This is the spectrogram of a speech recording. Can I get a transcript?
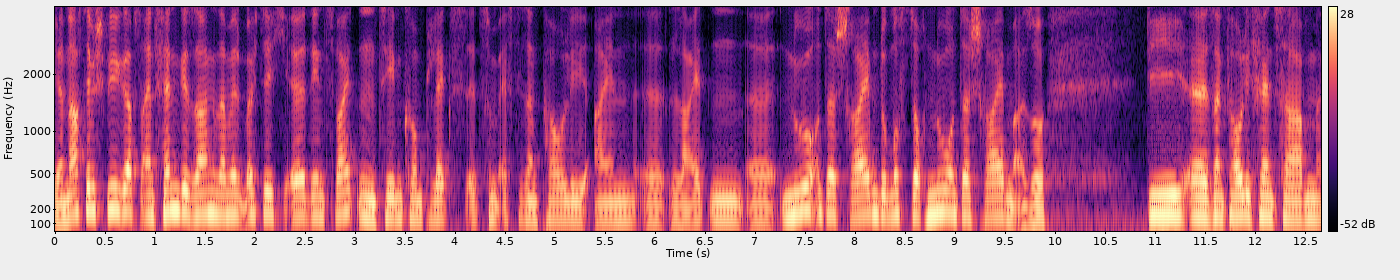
Ja, nach dem Spiel gab es einen Fangesang. Damit möchte ich äh, den zweiten Themenkomplex äh, zum FC St. Pauli einleiten. Äh, nur unterschreiben, du musst doch nur unterschreiben. Also die äh, St. Pauli-Fans haben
